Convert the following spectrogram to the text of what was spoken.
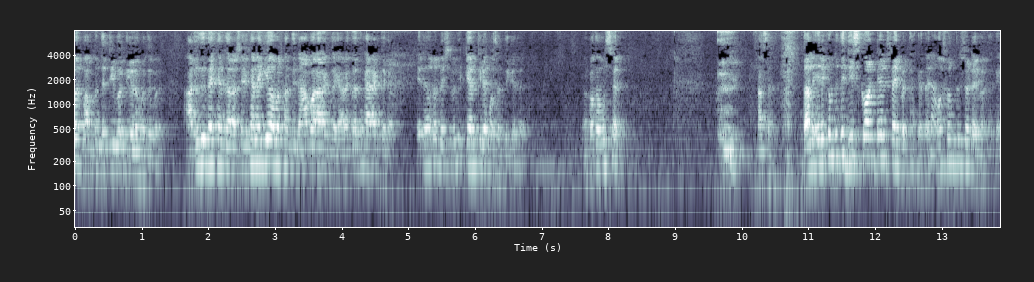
বা ভাববেন যে টিউবারকুলিন হতে পারে। আর যদি দেখেন যারা সেখানে গিয়ে আবার শান্তি না আবার আরেক জায়গায় আরেক জায়গা থেকে আরেক জায়গায় এটা হলো বেশিরভাগই ক্যালকিরাফসের দিকে যায়। কথা বুঝছেন আচ্ছা তাহলে এরকম যদি ডিসকন্টেন্ট টাইপের থাকে তাই না? অসন্তুষ্ট টাইপের থাকে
